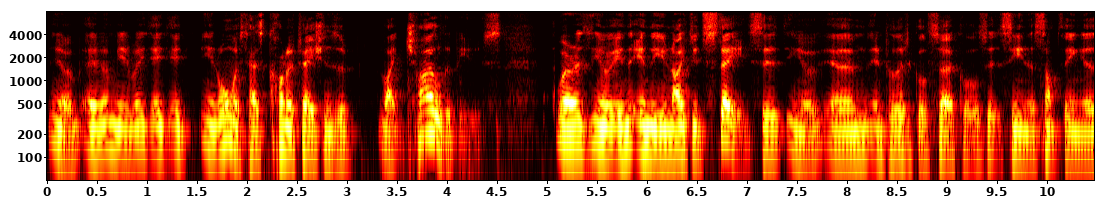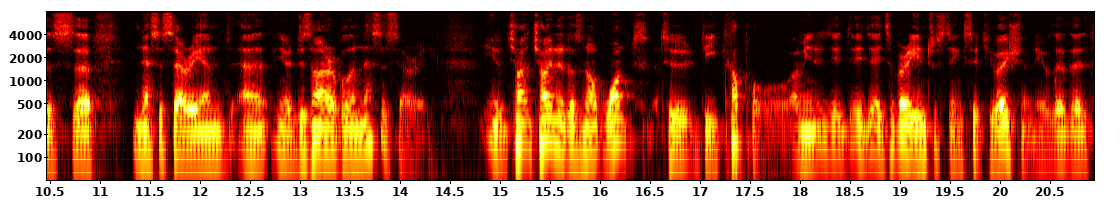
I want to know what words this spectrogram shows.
You know, I mean, it, it, it almost has connotations of like child abuse. Whereas, you know, in in the United States, it, you know, um, in political circles, it's seen as something as uh, necessary and uh, you know desirable and necessary you know, China does not want to decouple. I mean, it, it, it's a very interesting situation. You know, the, the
